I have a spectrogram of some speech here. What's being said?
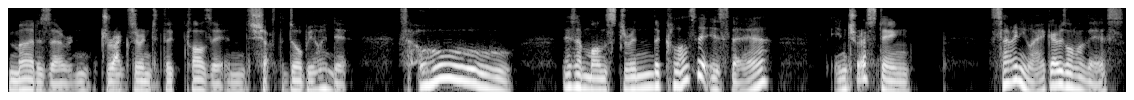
murders her and drags her into the closet and shuts the door behind it. So, ooh, there's a monster in the closet, is there? Interesting. So anyway, it goes on like this.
